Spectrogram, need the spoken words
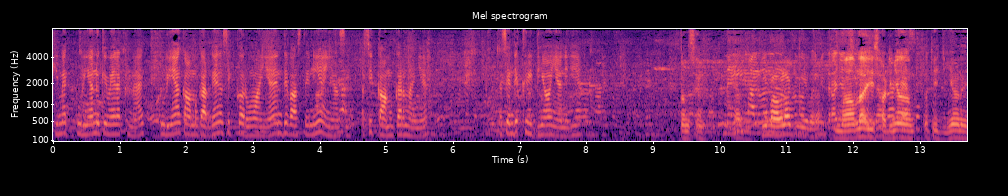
ਕਿ ਮੈਂ ਕੁੜੀਆਂ ਨੂੰ ਕਿਵੇਂ ਰੱਖਣਾ ਹੈ ਕੁੜੀਆਂ ਕੰਮ ਕਰਦੀਆਂ ਅਸੀਂ ਘਰੋਂ ਆਈਆਂ ਇਹਦੇ ਵਾਸਤੇ ਨਹੀਂ ਆਈਆਂ ਅਸੀਂ ਅਸੀਂ ਕੰਮ ਕਰਨ ਆਈਆਂ। ਅਸੀਂ ਇਹਦੇ ਖਰੀਦੀਆਂ ਹੋਈਆਂ ਨੇਗੀਆਂ। ਮਨ ਸਿੰਘ। ਕੀ ਮਾਮਲਾ ਕੀ ਹੈ ਬੜਾ? ਮਾਮਲਾ ਇਹ ਸਾਡੀਆਂ ਭਤੀਜੀਆਂ ਨੇ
